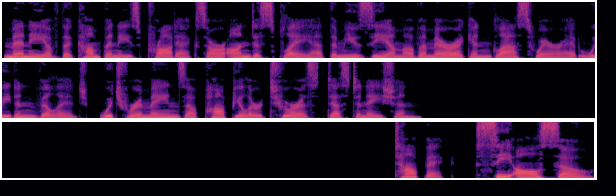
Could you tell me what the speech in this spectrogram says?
Many of the company's products are on display at the Museum of American Glassware at Wheaton Village, which remains a popular tourist destination. Topic See also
